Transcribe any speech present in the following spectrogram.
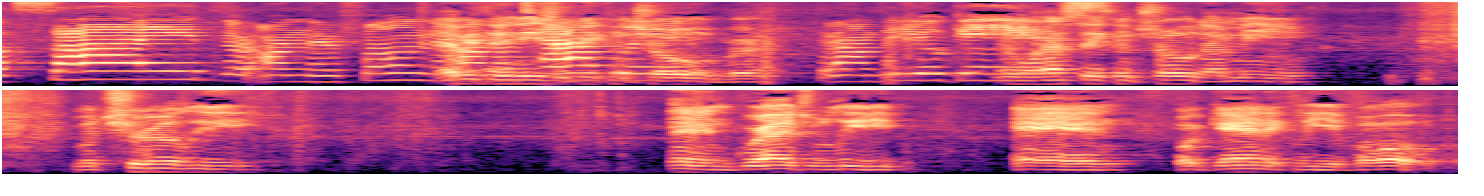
outside. They're on their phone. They're Everything their needs to be controlled, bro. They're on video games. And when I say controlled, I mean maturely and gradually and organically evolve.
